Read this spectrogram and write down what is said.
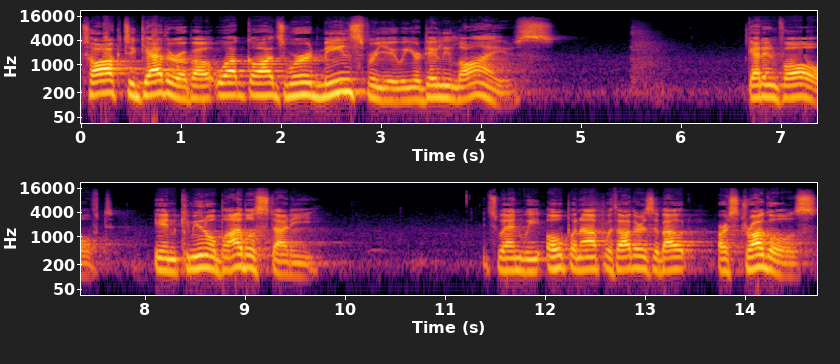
Talk together about what God's word means for you in your daily lives. Get involved in communal Bible study. It's when we open up with others about our struggles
